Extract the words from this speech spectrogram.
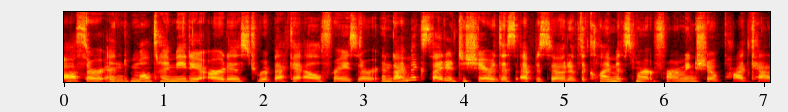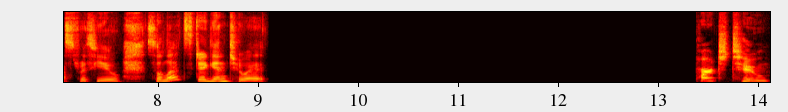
author, and multimedia artist, Rebecca L. Fraser, and I'm excited to share this episode of the Climate Smart Farming Show podcast with you. So let's dig into it. Part 2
